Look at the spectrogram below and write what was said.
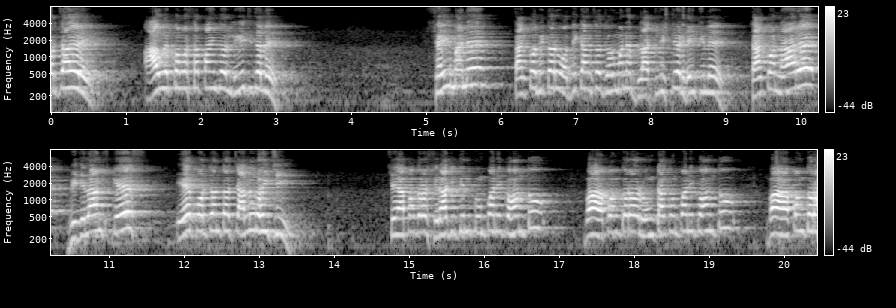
ପର୍ଯ୍ୟାୟରେ ଆଉ ଏକ ବର୍ଷ ପାଇଁ ଯେଉଁ ଲିଜ୍ ଦେଲେ ସେଇମାନେ ତାଙ୍କ ଭିତରୁ ଅଧିକାଂଶ ଯେଉଁମାନେ ବ୍ଲାକଲିଷ୍ଟେଡ୍ ହୋଇଥିଲେ ତାଙ୍କ ନାଁରେ ଭିଜିଲାନ୍ସ କେସ୍ ଏ ପର୍ଯ୍ୟନ୍ତ ଚାଲୁ ରହିଛି ସେ ଆପଣଙ୍କର ସିରାଜୁଦ୍ଦିନ କମ୍ପାନୀ କହନ୍ତୁ ବା ଆପଣଙ୍କର ରୁଙ୍ଗଟା କମ୍ପାନୀ କହନ୍ତୁ ବା ଆପଣଙ୍କର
